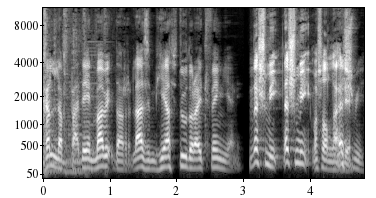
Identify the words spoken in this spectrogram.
تغلب بعدين ما بيقدر. لازم هي to do the right thing يعني. نشمي نشمي ما شاء الله عليه. نشمي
